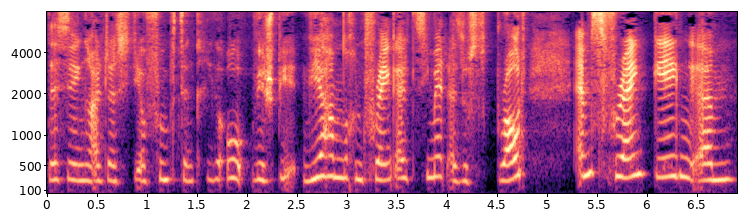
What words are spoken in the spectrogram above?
Deswegen halt, dass ich die auf 15 kriege. Oh, wir spielen. Wir haben noch einen Frank als Teammate. Also Sprout. Ems Frank gegen, ähm,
